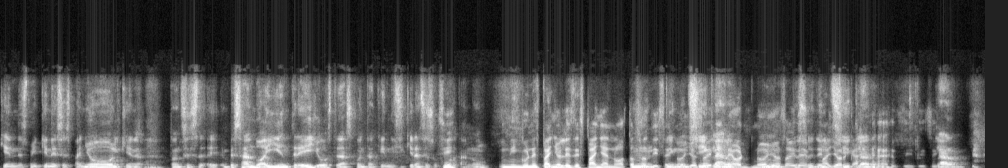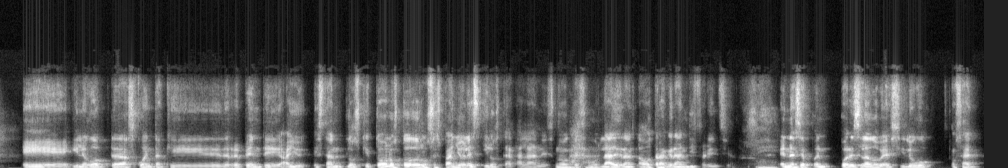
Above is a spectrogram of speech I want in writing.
quién es, quién es español, quién, entonces eh, empezando ahí entre ellos te das cuenta que ni siquiera se soportan, ¿no? Ningún español es de España, ¿no? Todos mm, dicen, no, yo soy de León, no, yo soy de, Mallorca. Sí, claro. claro. Eh, y luego te das cuenta que de repente hay, están los que todos los, todos los españoles y los catalanes, ¿no? Que es la, la, otra gran diferencia. En ese, por ese lado ves, y luego, o sea,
